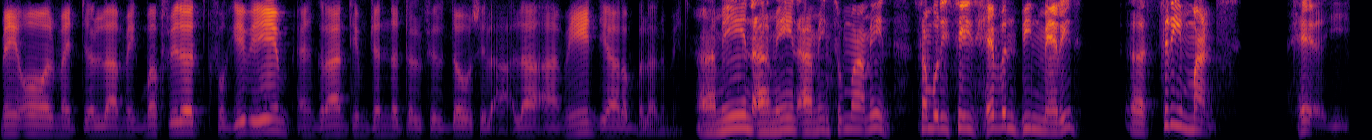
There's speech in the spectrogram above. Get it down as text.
May Almighty Allah make maghfirat, forgive him, and grant him Jannat al-Firdaus al-A'la. Ameen. Ya Rabbal Alameen. Ameen, Ameen, Ameen, Summa Ameen. Somebody says, haven't been married uh, three months. He-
